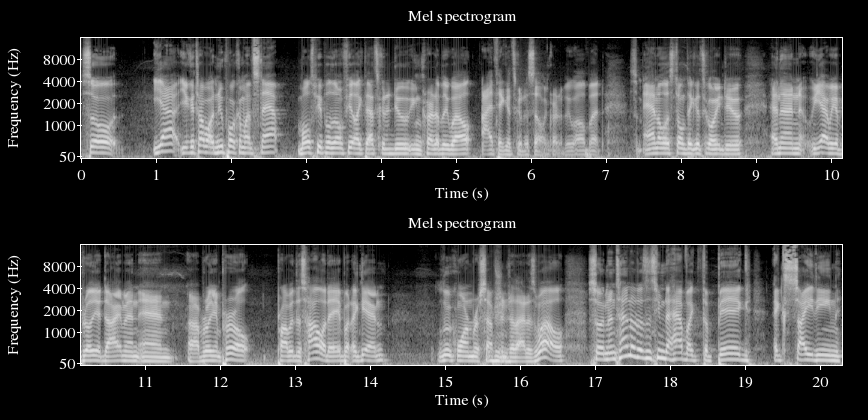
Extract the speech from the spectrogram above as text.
So, yeah, you could talk about new Pokemon Snap, Most people don't feel like that's going to do incredibly well. I think it's going to sell incredibly well, but some analysts don't think it's going to. And then, yeah, we have Brilliant Diamond and uh, Brilliant Pearl probably this holiday, but again, lukewarm reception to that as well. So Nintendo doesn't seem to have like the big, exciting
